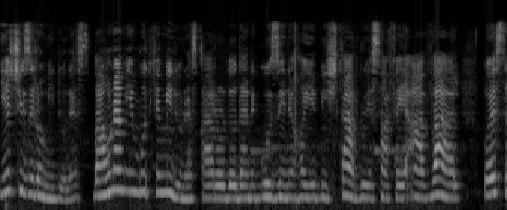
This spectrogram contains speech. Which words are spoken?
یه چیزی رو می‌دونست و اونم این بود که می‌دونست قرار دادن گزینه های بیشتر روی صفحه اول باعث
